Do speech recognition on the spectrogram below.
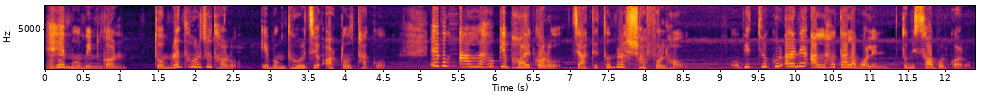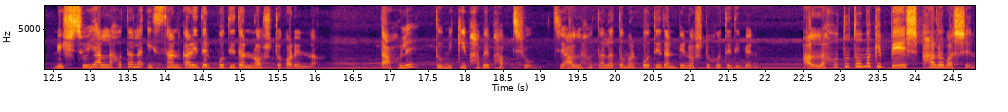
হে মুমিনগণ, তোমরা ধৈর্য ধরো এবং ধৈর্যে অটল থাকো এবং আল্লাহকে ভয় করো যাতে তোমরা সফল হও। পবিত্র কুরআনে আল্লাহ তালা বলেন, তুমি সবর করো। নিশ্চয়ই আল্লাহ তালা ইসানকারীদের প্রতিদান নষ্ট করেন না। তাহলে তুমি কীভাবে ভাবছ যে আল্লাহ তালা তোমার প্রতিদান বিনষ্ট হতে দিবেন? আল্লাহ তো তোমাকে বেশ ভালোবাসেন,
